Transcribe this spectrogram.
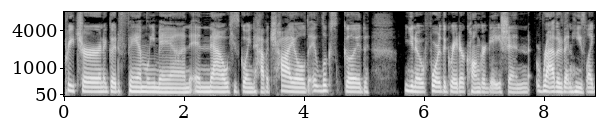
preacher and a good family man. And now he's going to have a child. It looks good you know, for the greater congregation rather than he's like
